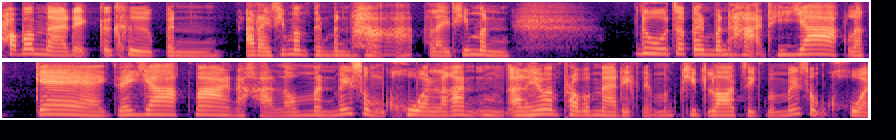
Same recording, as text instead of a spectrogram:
problematic ก็คือเป็นอะไรที่มันเป็นปัญหาอะไรที่มันดูจะเป็นปัญหาที่ยากและแก้ได้ยากมากนะคะ แล้วมันไม่สมควรแล้วกันอะไรที่มัน problematic เนี่ยมันผิดลอจิกมันไม่สมควร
